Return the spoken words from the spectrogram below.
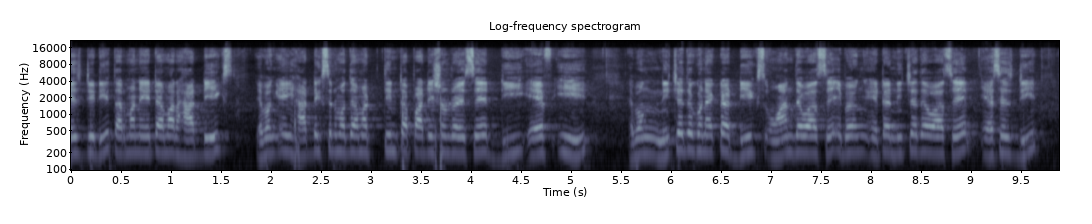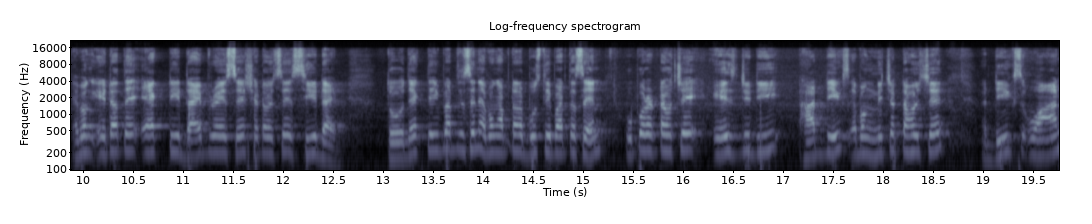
এইচডিডি তার মানে এটা আমার হার্ড ডিস্ক এবং এই হার্ড ডিস্কের মধ্যে আমার তিনটা পার্টিশন রয়েছে ডিএফই এবং নিচে দেখুন একটা ডিস্ক ওয়ান দেওয়া আছে এবং এটা নিচে দেওয়া আছে এসএসডি এবং এটাতে একটি ড্রাইভ রয়েছে, সেটা হচ্ছে সি ড্রাইভ তো দেখতেই পারতেছেন এবং আপনারা বুঝতেই পারতেছেন, উপরেরটা হচ্ছে এইচডিডি হার্ড ডিস্ক এবং নিচেরটা হচ্ছে ডিস্ক ওয়ান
